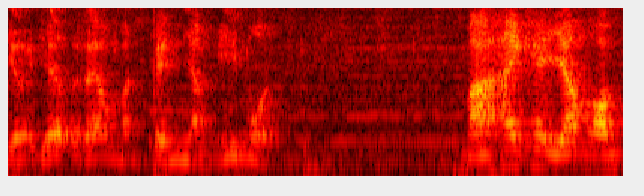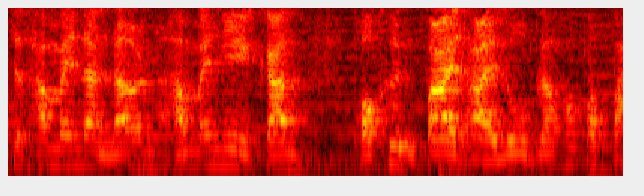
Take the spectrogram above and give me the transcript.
เยอะๆแล้วมันเป็นอย่างนี้หมด มาให้แค่ยาหอมจะทำไม่นั่นแล้วทำไม่นี่กันพอขึ้นป้ายถ่ายรูปแล้วเขาก็ไป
